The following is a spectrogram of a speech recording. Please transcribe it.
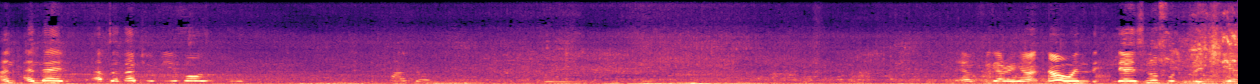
and and then after that you'll be able to handle I'm figuring out now when th- there is no footbridge here.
